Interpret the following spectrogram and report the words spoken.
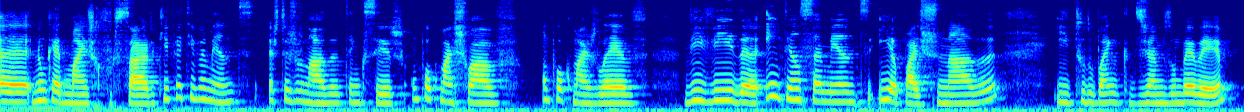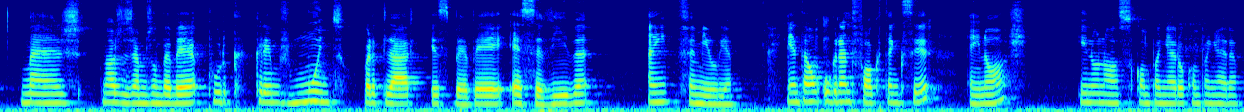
eh, não quero mais reforçar que efetivamente esta jornada tem que ser um pouco mais suave, um pouco mais leve, vivida intensamente e apaixonada. E tudo bem que desejamos um bebê, mas nós desejamos um bebê porque queremos muito partilhar esse bebê, essa vida em família. Então, o grande foco tem que ser em nós e no nosso companheiro ou companheira.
